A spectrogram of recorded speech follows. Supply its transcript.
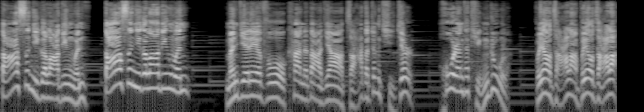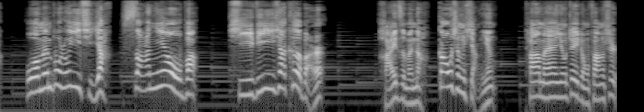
打死你个拉丁文！打死你个拉丁文！”门捷列夫看着大家砸得正起劲儿。忽然，他停住了，不要砸了，不要砸了，我们不如一起呀，撒尿吧，洗涤一下课本。孩子们呐，高声响应，他们用这种方式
